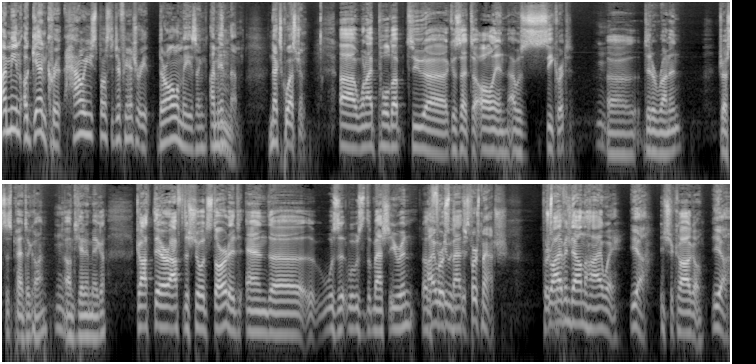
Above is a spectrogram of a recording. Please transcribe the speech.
I mean, again, Crit, how are you supposed to differentiate? They're all amazing. I'm in them. Next question. Uh, when I pulled up to because at uh, All In, I was secret. Uh, did a run in, dressed as Pentagon on Kenny Omega. Got there after the show had started, and uh, was it what was the match that you were in? Oh, the I- first was- match. it was First match. First driving match. down the highway Yeah. in Chicago. Yeah.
